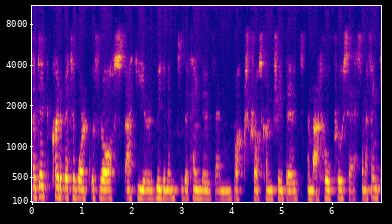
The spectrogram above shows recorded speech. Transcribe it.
I did quite a bit of work with Ross that year leading into the kind of um, BUCS cross country bid and that whole process. And I think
